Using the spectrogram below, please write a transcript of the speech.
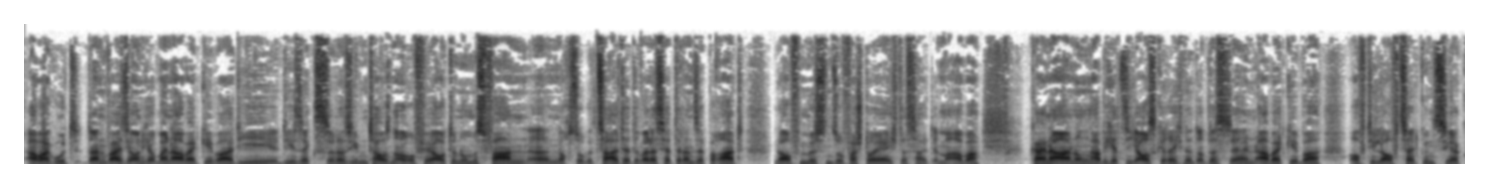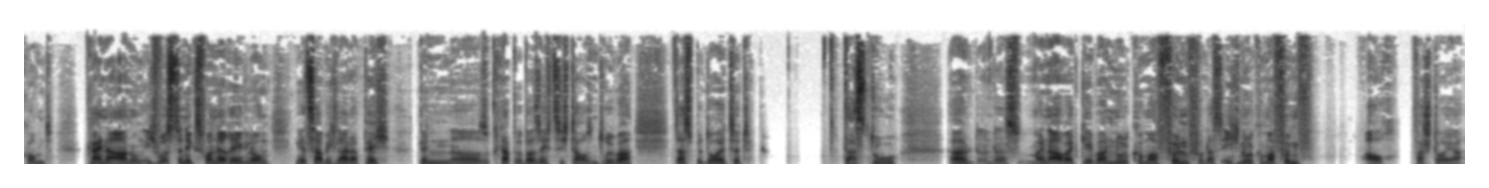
aber gut, dann weiß ich auch nicht, ob mein Arbeitgeber die, die 6.000 oder 7.000 Euro für autonomes Fahren äh, noch so bezahlt hätte, weil das hätte dann separat laufen müssen. So versteuere ich das halt immer. Aber keine Ahnung, habe ich jetzt nicht ausgerechnet, ob das ein Arbeitgeber auf die Laufzeit günstiger kommt. Keine Ahnung. Ich wusste nichts von der Regelung. Jetzt habe ich leider Pech. Bin äh, so knapp über 60.000 drüber. Das bedeutet, dass du, äh, dass mein Arbeitgeber 0,5 und dass ich 0,5 auch versteuere.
